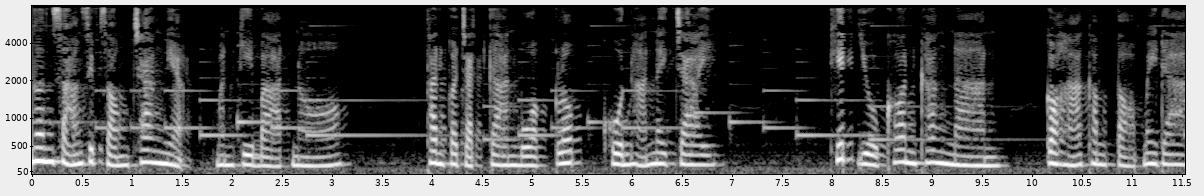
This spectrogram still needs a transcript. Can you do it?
เงินสามสิบสองช่างเนี่ย มันกี่บาทเนาะท่านก็จัดการบวกลบคูณหารในใจ คิดอยู่ค่อนข้างนาน ก็หาคำตอบไม่ได้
